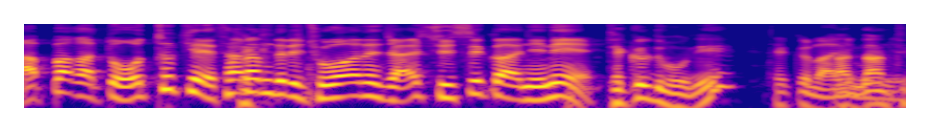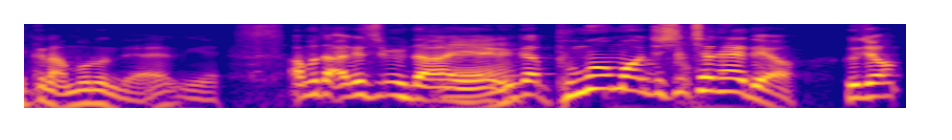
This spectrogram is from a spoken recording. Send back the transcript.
아빠가 또 어떻게 사람들이 좋아하는지 알 수 있을 거 아니니? 댓글도 보니? 댓글 많이 아, 난 봅니다. 댓글 안 보는데. 예. 아무튼 알겠습니다. 네. 예. 그러니까 부모 먼저 실천해야 돼요. 그죠?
